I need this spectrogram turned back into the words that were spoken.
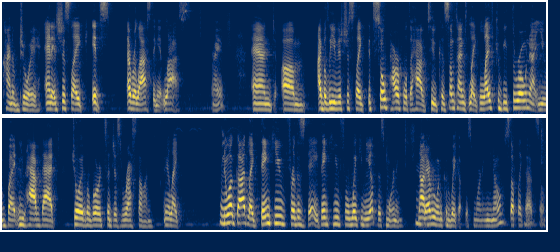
kind of joy. And it's just like, it's everlasting, it lasts, right? And um, I believe it's just like, it's so powerful to have too, because sometimes like life could be thrown at you, but you have that joy of the Lord to just rest on. And you're like, you know what, God, like, thank you for this day. Thank you for waking me up this morning. Not Mhm. everyone could wake up this morning, you know, stuff like that. So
